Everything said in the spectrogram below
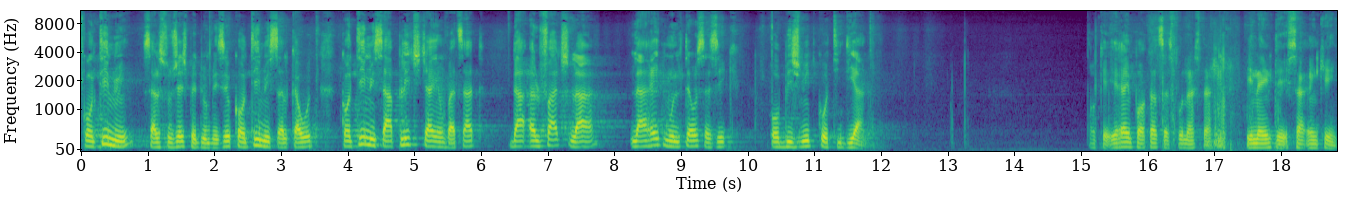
Continui să-L slujești pe Dumnezeu, continui să-L caut, continui să aplici ce ai învățat, dar îl faci la, la ritmul tău, să zic, obișnuit cotidian. Ok, era important să spun asta înainte să închei.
